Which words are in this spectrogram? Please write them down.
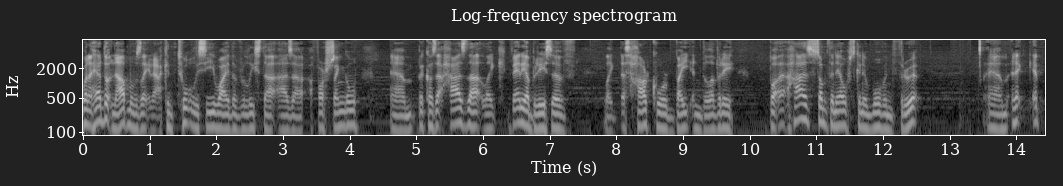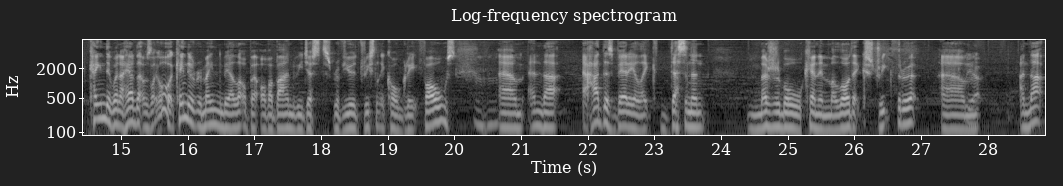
when I heard it on the album, I was like, I can totally see why they've released that as a, a first single, um, because it has that like very abrasive, like this hardcore bite and delivery, but it has something else kind of woven through it. Um, and it, it kind of, when I heard that, I was like, oh, it kind of reminded me a little bit of a band we just reviewed recently called Great Falls. Um, and that it had this very like dissonant, miserable kind of melodic streak through it. Um. And that,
